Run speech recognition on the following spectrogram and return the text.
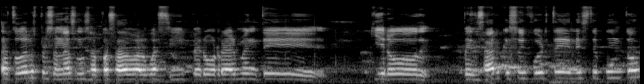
a todas las personas nos ha pasado algo así, pero realmente quiero pensar que soy fuerte en este punto,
